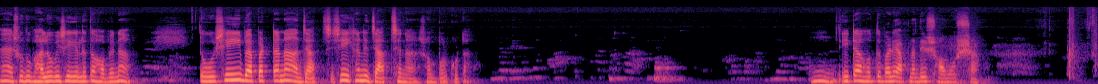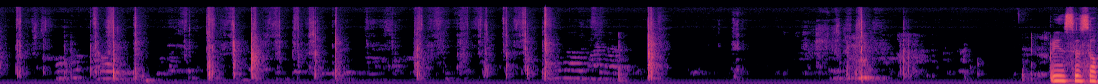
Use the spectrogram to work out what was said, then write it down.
হ্যাঁ শুধু ভালোবেসে গেলে তো হবে না। তো সেই ব্যাপারটা না যাচ্ছে, সেইখানে যাচ্ছে না সম্পর্কটা। হুম, এটা হতে পারে আপনাদের সমস্যা। Princess of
